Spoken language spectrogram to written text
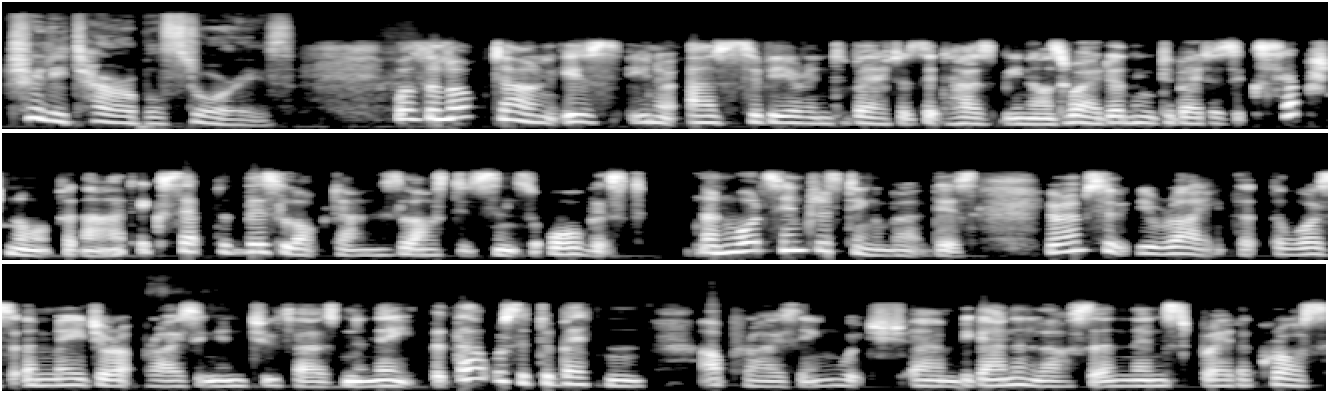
truly terrible stories. Well, the lockdown is, you know, as severe in Tibet as it has been elsewhere. I don't think Tibet is exceptional for that, except that this lockdown has lasted since August. And what's interesting about this, you're absolutely right that there was a major uprising in 2008, but that was a Tibetan uprising which um, began in Lhasa and then spread across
